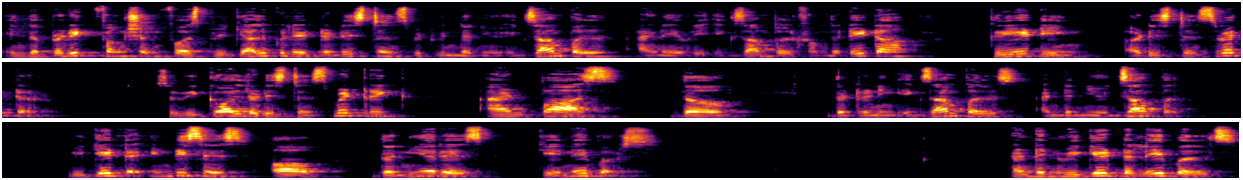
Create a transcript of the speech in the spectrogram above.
In the predict function, first we calculate the distance between the new example and every example from the data, creating a distance vector. So we call the distance metric and pass the, the training examples and the new example. We get the indices of the nearest k neighbors. And then we get the labels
